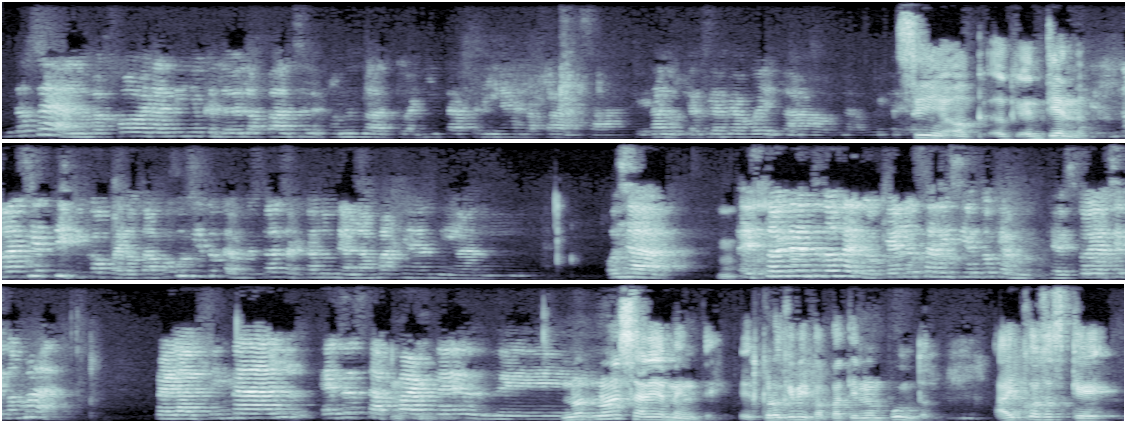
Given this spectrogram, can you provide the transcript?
no sé, a lo mejor al niño que le doy la panza le pones la toallita fría en la panza, que era lo que hacía mi abuela. o la abuela. Sí, o- o- entiendo. No es científico, pero tampoco siento que me estoy acercando ni a la magia ni al... O sea, estoy dentro de lo que él está diciendo que, que estoy haciendo mal. Pero al final es esta parte de... No, no necesariamente. Creo que mi papá tiene un punto. Hay cosas que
